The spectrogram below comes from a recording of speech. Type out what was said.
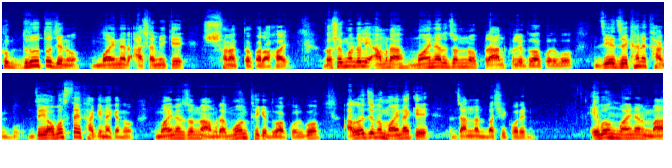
খুব দ্রুত যেন ময়নার আসামিকে শনাক্ত করা হয়। দর্শক মন্ডলী আমরা ময়নার জন্য প্রাণ খুলে দোয়া করব, যে যেখানে থাকব, যে অবস্থায় থাকি না কেন, ময়নার জন্য আমরা মন থেকে দোয়া করব, আল্লাহ যেন ময়নাকে জান্নাতবাসী করেন। এবং ময়নার মা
